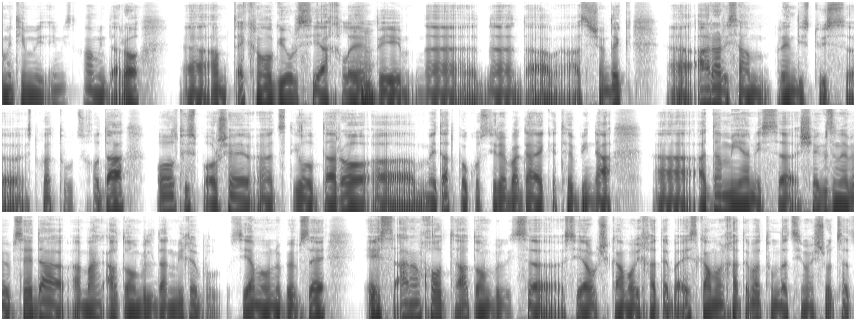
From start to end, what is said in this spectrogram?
ამით იმის თქმა მინდა რომ ამ ტექნოლოგიური სიახლეები და ასე შემდეგ არ არის ამ ბრენდისთვის ასე ვთქვათ უცხო და ყოველთვის Porsche ცდილობდა რომ მეტად ფოკუსირება გაეკეთებინა ადამიანის შეგრძნებებზე და ავტომობილიდან მიღებულ სიამოვნებებზე. ეს არამხოლოდ ავტომობილის სიარულში გამოიხატება. ეს გამოიხატება თუნდაც იმაში როდესაც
